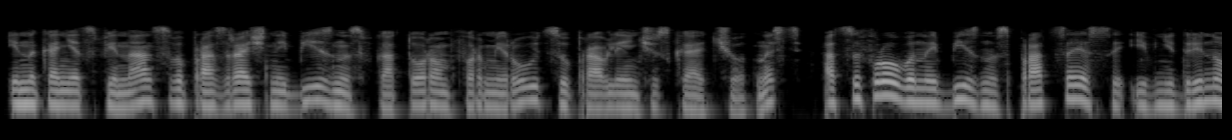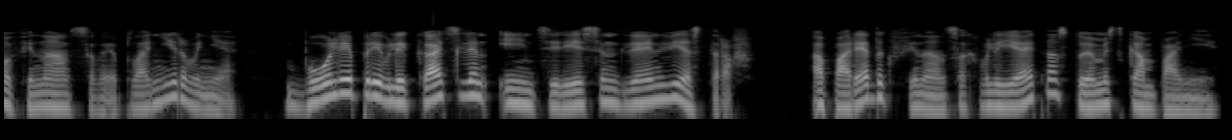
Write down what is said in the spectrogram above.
И, наконец, финансово-прозрачный бизнес, в котором формируется управленческая отчетность, оцифрованы бизнес-процессы и внедрено финансовое планирование, более привлекателен и интересен для инвесторов, а порядок в финансах влияет на стоимость компании.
